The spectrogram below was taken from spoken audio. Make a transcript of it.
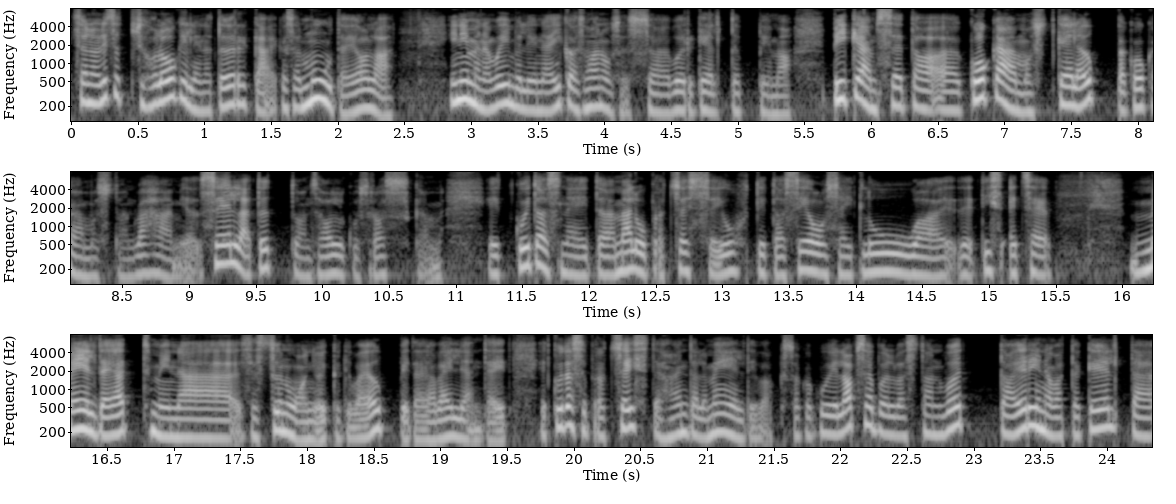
seal on lihtsalt psühholoogiline tõrge, ega seal muud ei ole. inimene on võimeline igas vanuses äh, võõrkeelt õppima, pigem seda äh, kogemust, keeleõppe kogemust on vähem ja selle tõttu on see algus raskem. et kuidas neid äh, mäluprotsesse juhtida, seoseid luua, et, et see meeldejätmine, sest sõnu on ju ikkagi vaja õppida ja väljendeid, et kuidas see protsess teha endale meeldivaks, aga kui lapsepõlvest on võtta erinevate keelte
